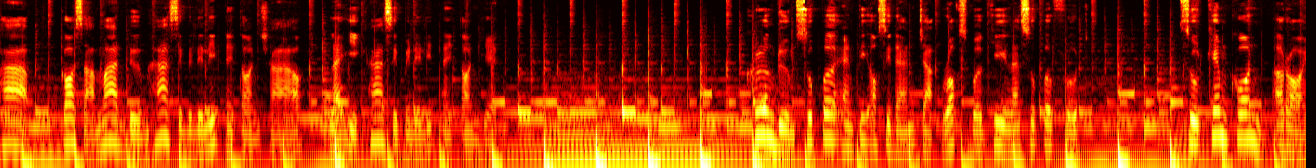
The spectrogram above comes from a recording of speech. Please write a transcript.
ภาพ ก็สามารถดื่ม 50 มิลลิลิตรในตอนเช้า และอีก 50 มิลลิลิตรในตอนเย็น เครื่องดื่มซูเปอร์แอนตี้ออกซิแดนต์จาก r o x b u r g y และ Superfruit สูตรเข้มข้น อร่อย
